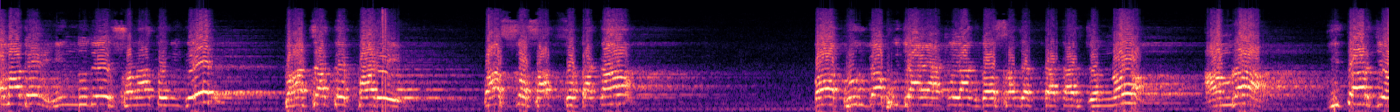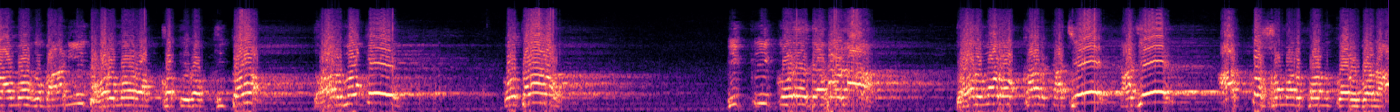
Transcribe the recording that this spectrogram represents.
আমাদের হিন্দুদের, সনাতনীদের বাঁচাতে পারে পাঁচশো, সাতশো টাকা বা দুর্গা পূজায় এক লাখ, দশ হাজার টাকার জন্য আমরা গীতার যে অমোঘ বাণী, ধর্ম রক্ষতি রক্ষিত, ধর্মকে কোথাও বিক্রি করে দেব না। ধর্ম রক্ষার কাছে কাজে আত্মসমর্পণ করব না।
